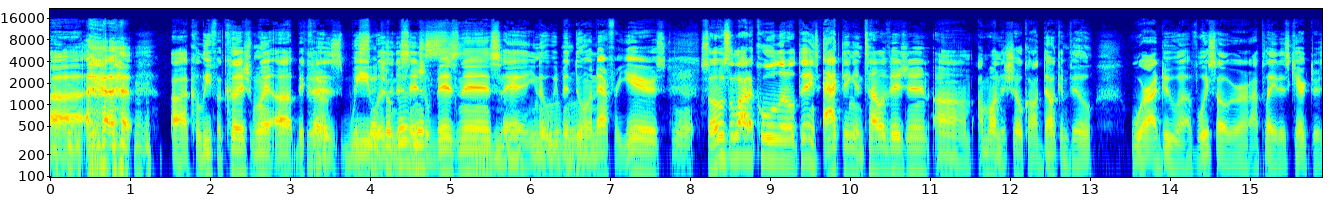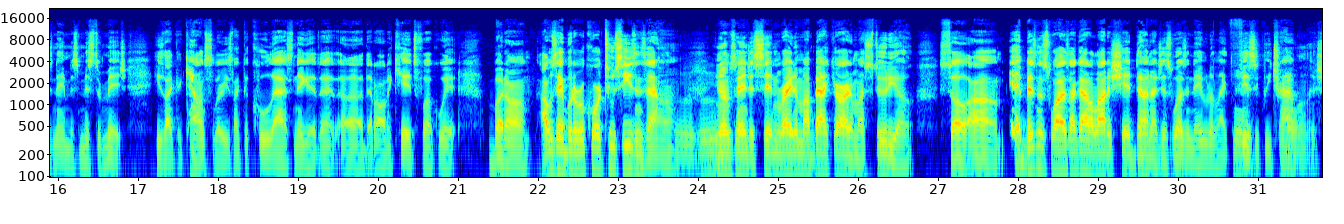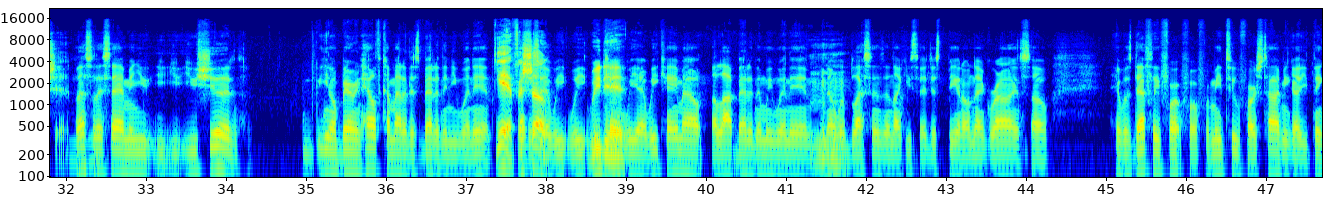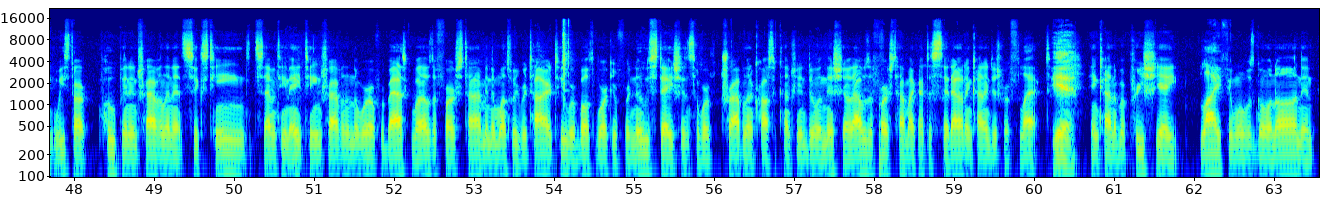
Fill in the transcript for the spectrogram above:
uh, uh, Khalifa Kush went up because weed was Essential an essential business. business, Mhm. and you know we've been Mhm. doing that for years. Yeah. So it was a lot of cool little things, acting and television. Um, I'm on the show called Duncanville where I do uh, voiceover. I play this character. His name is Mr. Mitch. He's like a counselor. He's like the cool ass nigga that uh, that all the kids fuck with. But um, I was able to record two seasons at home. You know what I'm saying? Just sitting right in my backyard in my studio. So um, yeah, business wise, I got a lot of shit done. I just wasn't able to like Yeah. physically travel and shit. But that's what they say. I mean, you you you should, you know, bearing health, come out of this better than you went in. Yeah, for like I sure. said, we we We came- did. we, yeah, we came out a lot better than we went in. You know, Mm-hmm. with blessings and like you said, just being on that grind. So it was definitely for, for, for me too. First time you got you think we start hooping and traveling at 16, 17, 18, traveling the world for basketball. That was the first time. And then once we retired too, we're both working for news stations, so we're traveling across the country and doing this show. That was the first time I got to sit out and kind of just reflect Yeah. and kind of appreciate life and what was going on and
